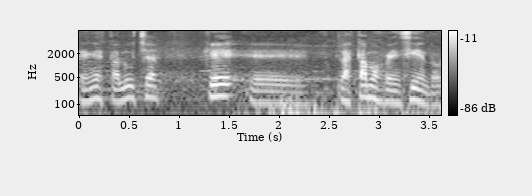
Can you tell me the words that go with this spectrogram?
en esta lucha que eh, la estamos venciendo.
